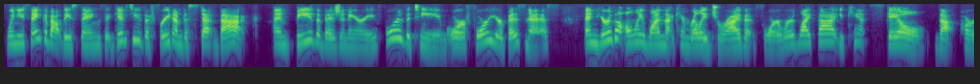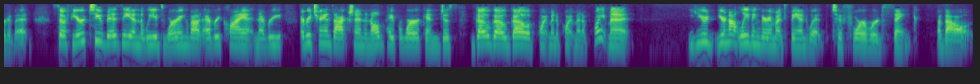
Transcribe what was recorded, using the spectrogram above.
when you think about these things, it gives you the freedom to step back and be the visionary for the team or for your business. And you're the only one that can really drive it forward like that. You can't scale that part of it. So if you're too busy in the weeds worrying about every client and every every transaction and all the paperwork and just go go go appointment appointment appointment, you you're not leaving very much bandwidth to forward think about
